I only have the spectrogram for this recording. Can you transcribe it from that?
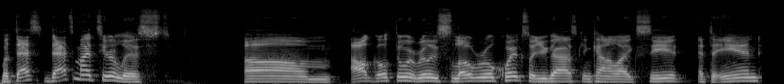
But that's that's my tier list. Um, I'll go through it really slow, real quick, so you guys can kind of like see it at the end.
